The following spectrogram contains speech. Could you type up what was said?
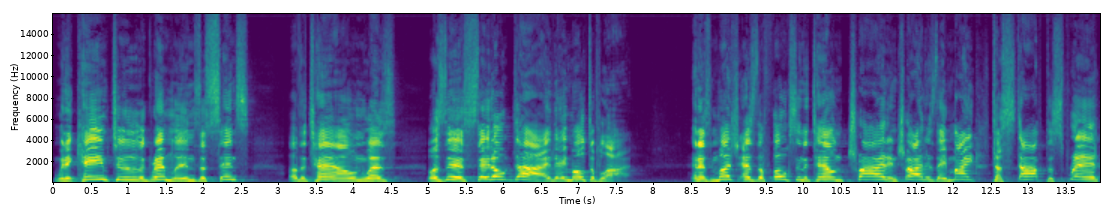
When it came to the gremlins, the sense of the town was, was this they don't die, they multiply. And as much as the folks in the town tried and tried as they might to stop the spread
